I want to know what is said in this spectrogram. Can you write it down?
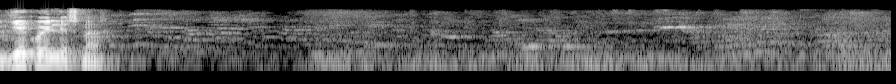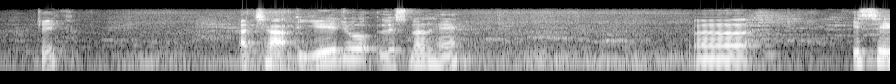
ये कोई लिसनर। ठीक? अच्छा ये जो लिसनर हैं इसे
